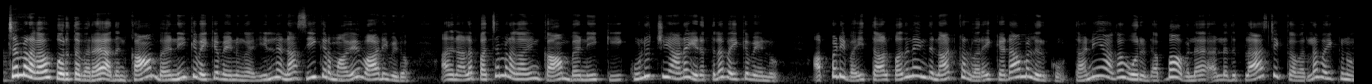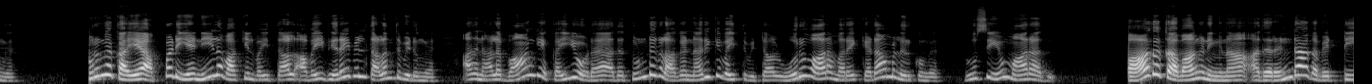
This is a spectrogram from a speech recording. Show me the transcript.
பச்சை மிளகாவை பொறுத்தவரை அதன் காம்பை நீக்கி வைக்க வேணுங்க. இல்லைன்னா சீக்கிரமாகவே வாடிவிடும். அதனால் பச்சை மிளகாயின் காம்பை நீக்கி குளிர்ச்சியான இடத்துல வைக்க வேண்டும். அப்படி வைத்தால் பதினைந்து நாட்கள் வரை கெடாமல் இருக்கும். தனியாக ஒரு டப்பாவில் அல்லது பிளாஸ்டிக் கவரில் வைக்கணுங்க. முருங்கைக்காயை அப்படியே நீல வாக்கில் வைத்தால் அவை விரைவில் தளர்ந்து விடுங்க. அதனால் வாங்கிய கையோட அதை துண்டுகளாக நறுக்கி வைத்து விட்டால் ஒரு வாரம் வரை கெடாமல் இருக்குங்க. ருசியும் மாறாது. பாகக்காய் வாங்கினீங்கன்னா அதை ரெண்டாக வெட்டி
